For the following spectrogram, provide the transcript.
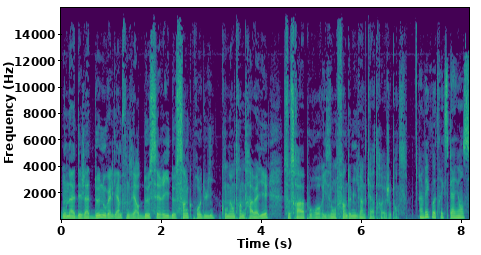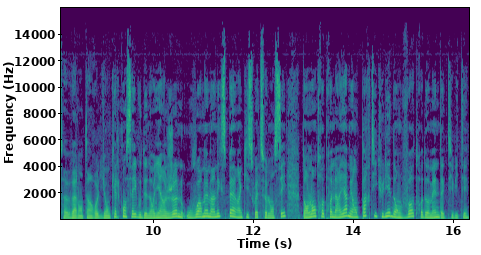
On a déjà deux nouvelles gammes, c'est-à-dire deux séries de cinq produits qu'on est en train de travailler. Ce sera pour horizon fin 2024, euh, je pense. Avec votre expérience, Valentin Relion, quel conseil vous donneriez à un jeune ou voire même un expert hein, qui souhaite se lancer dans l'entrepreneuriat, mais en particulier dans votre domaine d'activité?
